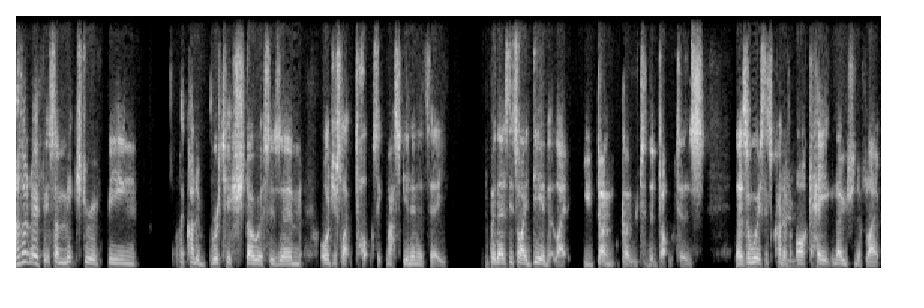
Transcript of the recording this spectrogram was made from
I don't know if it's a mixture of being the kind of British stoicism or just like toxic masculinity. But there's this idea that like you don't go to the doctors. There's always this kind of Mm. archaic notion of like,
